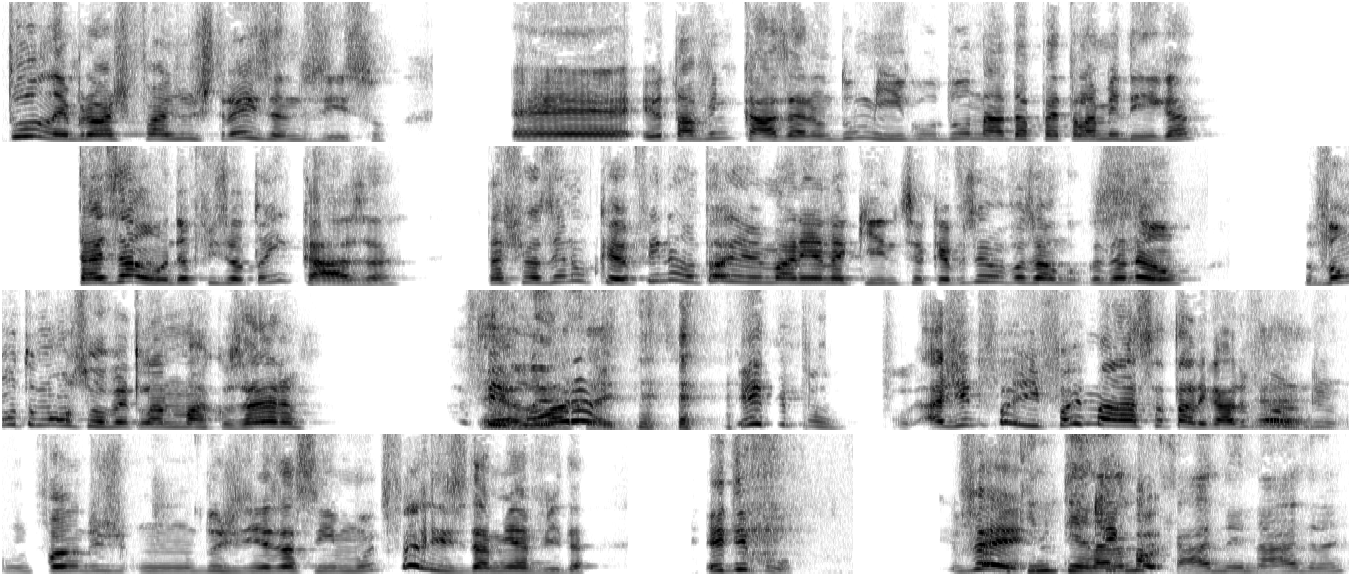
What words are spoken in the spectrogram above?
Tu lembra, eu acho que faz uns três anos isso. É, eu tava em casa, era um domingo, do nada a Petra me liga. Tás aonde? Eu fiz, eu tô em casa. Tás fazendo o quê? Eu fiz, não, tá eu e Mariana aqui, não sei o quê. Você vai fazer alguma coisa? Não. Vamos tomar um sorvete lá no Marco Zero? Eu fiz, É, bora. E tipo, a gente foi, foi massa, tá ligado? Foi, É. um, foi um, dos, um dos dias, assim, muito felizes da minha vida. E tipo, véi, Que não tinha nada co- marcado nem nada, né?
